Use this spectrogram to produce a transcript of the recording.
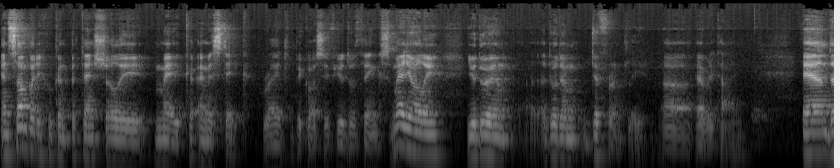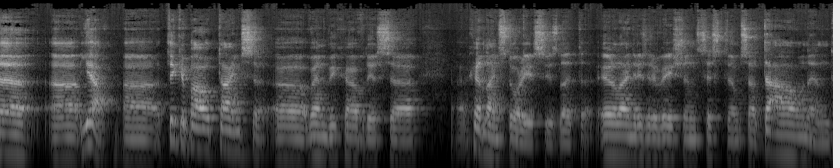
and somebody who can potentially make a mistake, right? Because if you do things manually, you do them do them differently uh, every time. And uh, uh, yeah, uh, think about times when we have this headline stories is that airline reservation systems are down and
